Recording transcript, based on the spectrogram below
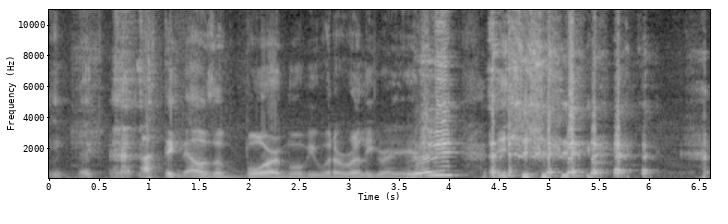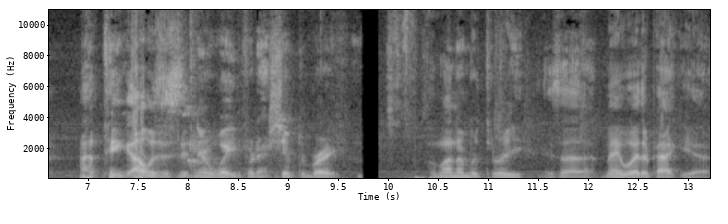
I think that was a bored movie with a really great. ending. Really? I think I was just sitting there waiting for that ship to break. But my number three is uh Mayweather Pacquiao.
